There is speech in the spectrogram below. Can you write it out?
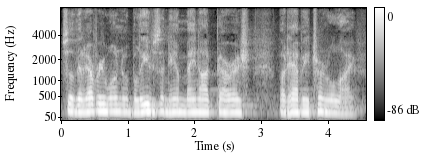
so that everyone who believes in him may not perish, but have eternal life.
